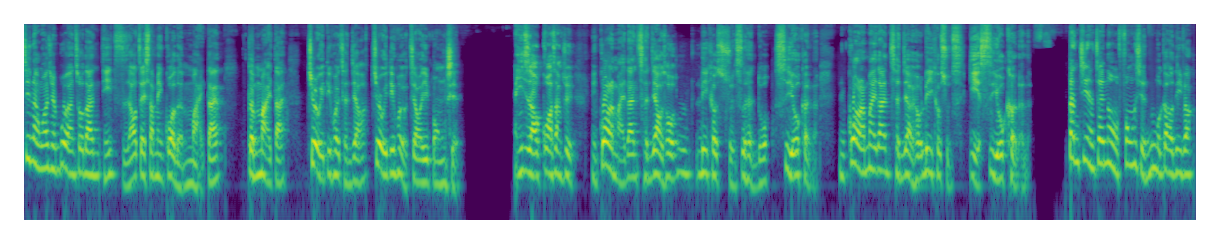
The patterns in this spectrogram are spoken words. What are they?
既然完全不能抽单，你只要在上面挂的买单跟卖单，就一定会成交，就一定会有交易风险。你只要挂上去，你挂了买单成交以后立刻损失很多是有可能；你挂了卖单成交以后立刻损失也是有可能的。但既然在那种风险那么高的地方，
